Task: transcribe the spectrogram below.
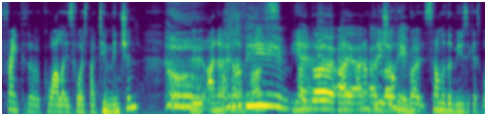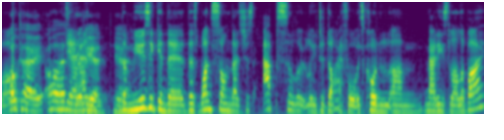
Frank the koala is voiced by Tim Minchin, who I know I Helen love loves. him. I know, and, I- and I'm I- I pretty sure he wrote some of the music as well. Okay. Oh, that's Yeah, brilliant. Yeah. the music in there. There's one song that's just absolutely to die for. It's called um, Maddie's Lullaby,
